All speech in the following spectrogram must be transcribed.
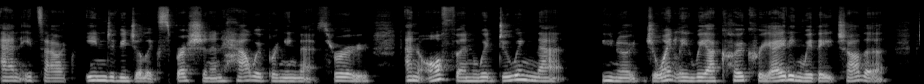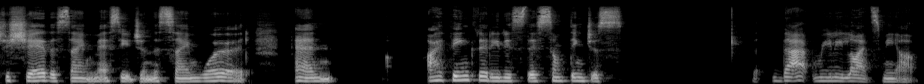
and it's our individual expression and how we're bringing that through and often we're doing that you know jointly we are co-creating with each other to share the same message and the same word and i think that it is there's something just that really lights me up.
